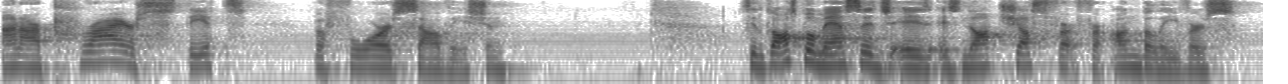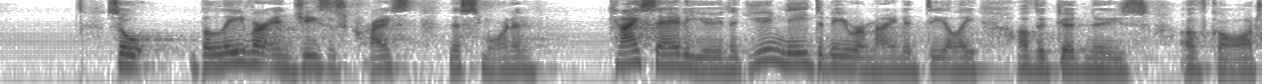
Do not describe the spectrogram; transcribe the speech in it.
and our prior state before salvation. See, the gospel message is, is not just for, for unbelievers. So, believer in Jesus Christ this morning, can I say to you that you need to be reminded daily of the good news of God?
